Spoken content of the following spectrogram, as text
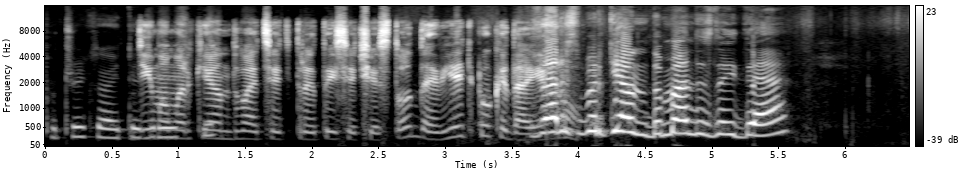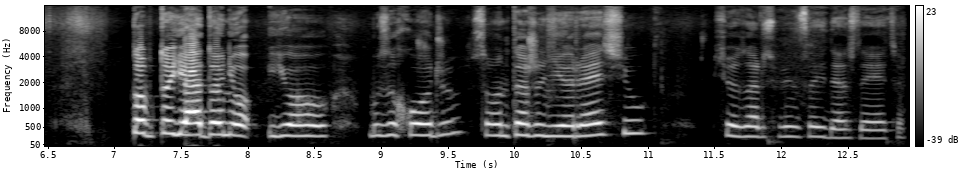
почекайте. Діма. Маркіан 23109 покидає Зараз. Мартян до мене зайде. Тобто я до нього його заходжу, завантаження рейсів. Все, зараз він зайде, здається.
